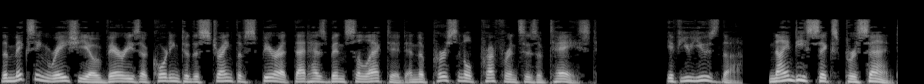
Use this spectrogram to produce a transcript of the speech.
The mixing ratio varies according to the strength of spirit that has been selected and the personal preferences of taste. If you use the 96%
